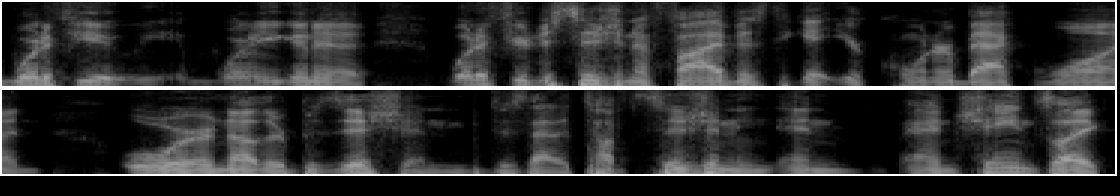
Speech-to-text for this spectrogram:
what if you what are you gonna what if your decision at five is to get your cornerback one or another position? Is that a tough decision? And and, and Schoen's like,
